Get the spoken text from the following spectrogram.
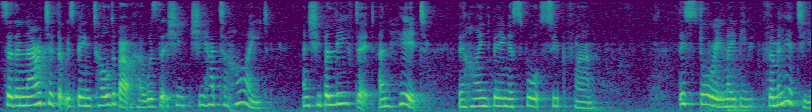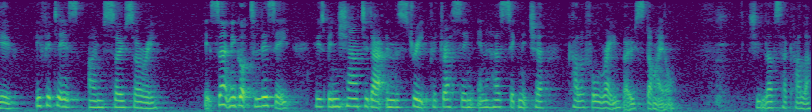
So the narrative that was being told about her was that she, she had to hide, and she believed it and hid behind being a sports superfan. This story may be familiar to you. If it is, I'm so sorry. It certainly got to Lizzie, who's been shouted at in the street for dressing in her signature colourful rainbow style. She loves her colour.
